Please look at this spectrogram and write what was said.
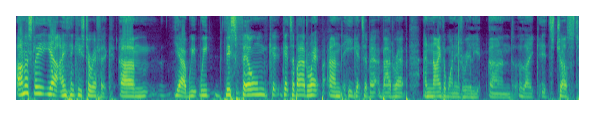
Honestly, yeah, I think he's terrific. Um, yeah, we, we this film g- gets a bad rep, and he gets a, ba- a bad rep, and neither one is really earned. Like it's just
